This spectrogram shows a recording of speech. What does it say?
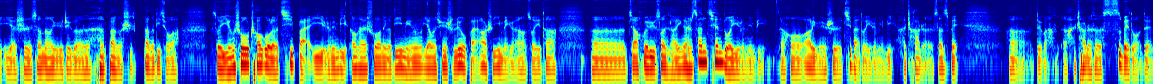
一，也是相当于这个 半个世半个地球啊。所以营收超过了七百亿人民币。刚才说那个第一名亚马逊是六百二十亿美元啊，所以它呃加汇率算起来应该是三千多亿人民币。然后阿里云是七百多亿人民币，还差着三四倍，啊，对吧？还差着它四倍多，对，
